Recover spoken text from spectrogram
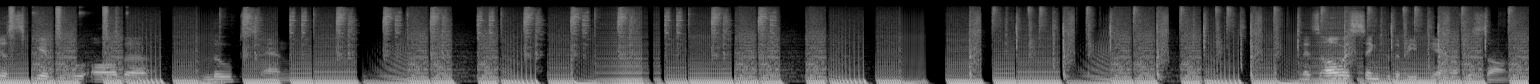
just skip through all the loops and and it's always synced to the BPM of the song.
